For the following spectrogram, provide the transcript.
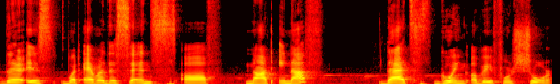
there is whatever the sense of not enough, that's going away for sure.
